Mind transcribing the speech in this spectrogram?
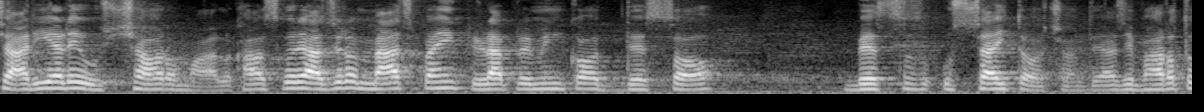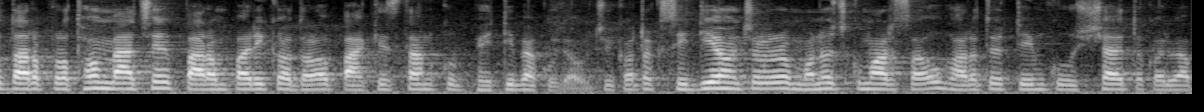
চারিআড়ে উৎসাহর মাল খাস করে আজর ম্যাচ পাই ক্রীড়াপ্রেমীঙ্ক দেশ বেশ উৎসাহিত অনেক আজ ভারত তার প্রথম ম্যাচে পারম্পরিক দল পাকিস্তানকে ভেটবাক যাচ্ছে কটক সিটি অঞ্চলের মনোজ কুমার সাহু ভারতীয় টিমকে উৎসাহিত করা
